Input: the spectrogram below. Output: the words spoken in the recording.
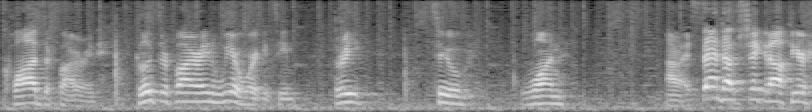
Quads are firing. Glutes are firing. We are working, team. Three, two, one. All right, stand up, shake it off here.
